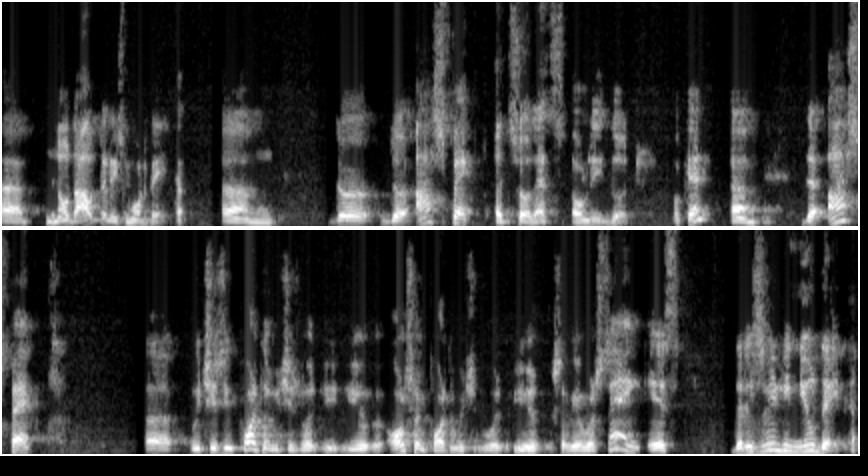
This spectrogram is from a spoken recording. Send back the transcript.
uh, no doubt there is more data. Um, the the aspect, and so that's only good. Okay, um, the aspect uh, which is important, which is what you also important, which what you Xavier were saying, is there is really new data.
